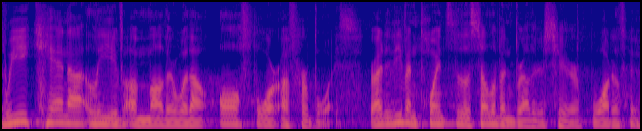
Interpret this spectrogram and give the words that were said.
we cannot leave a mother without all four of her boys, right? It even points to the Sullivan brothers here, Waterloo.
